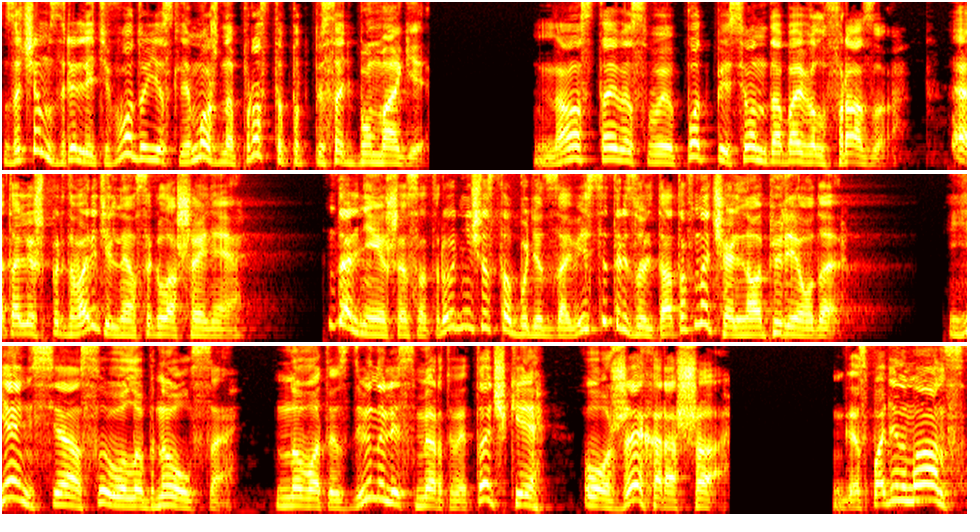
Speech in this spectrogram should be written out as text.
Зачем зря лить воду, если можно просто подписать бумаги? Но, ставя свою подпись, он добавил фразу «Это лишь предварительное соглашение. Дальнейшее сотрудничество будет зависеть от результатов начального периода». Янь Сиасу улыбнулся. Ну вот и сдвинулись с мёртвой точки. Уже хорошо. «Господин Манс,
